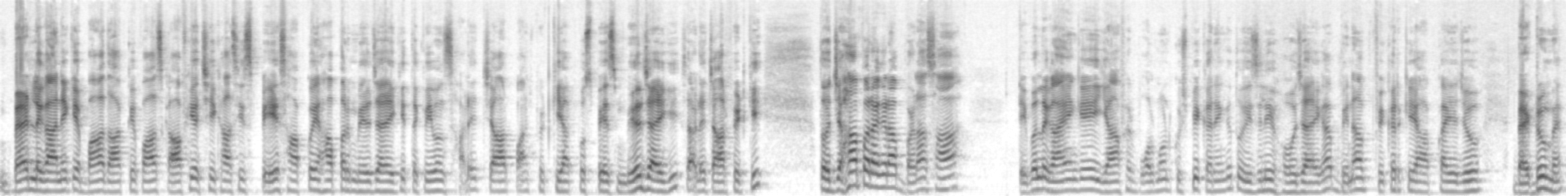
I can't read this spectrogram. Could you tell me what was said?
बेड लगाने के बाद आपके पास काफ़ी अच्छी खासी स्पेस आपको यहाँ पर मिल जाएगी, तकरीबन साढ़े चार, पाँच फिट की आपको स्पेस मिल जाएगी, साढ़े चार फिट की। तो जहाँ पर अगर आप बड़ा सा टेबल लगाएँगे या फिर वॉल माउंट कुछ भी करेंगे तो ईजिली हो जाएगा। बिना फ़िक्र के आपका ये जो बेडरूम है,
